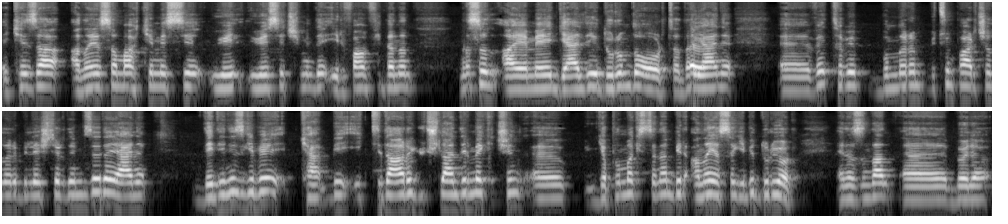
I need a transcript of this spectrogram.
E, keza Anayasa Mahkemesi üye, üye seçiminde İrfan Fidan'ın nasıl AYM'ye geldiği durum da ortada. Yani e, ve tabii bunların bütün parçaları birleştirdiğimizde de yani dediğiniz gibi bir iktidarı güçlendirmek için e, yapılmak istenen bir anayasa gibi duruyor. En azından e, böyle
